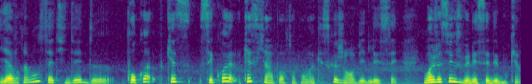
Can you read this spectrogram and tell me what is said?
il y a vraiment cette idée de pourquoi, c'est quoi, qu'est-ce qui est important pour moi, qu'est-ce que j'ai envie de laisser? Moi, je sais que je vais laisser des bouquins.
